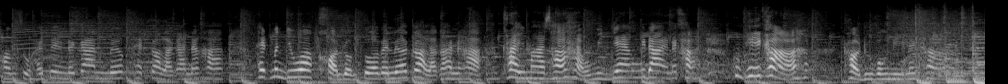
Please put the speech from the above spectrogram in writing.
ความสุขให้ตัวเองด้วยการเลือกเพชรก่อนละกันนะคะ เพชรมันยั่วขอหลวมตัวไปเลือกก่อนละกันค่ะ ใครมาช้าหาว่ามินแย่งไม่ได้นะคะ คุณพี่ค่ะขอดูวงนี้เลยค่ะ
